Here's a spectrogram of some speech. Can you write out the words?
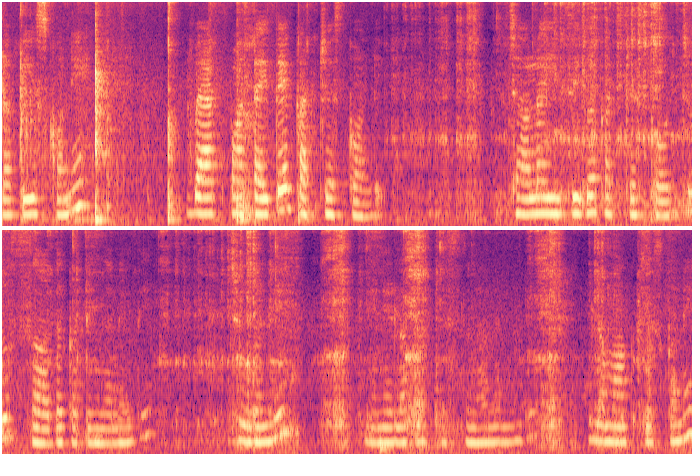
ఇలా తీసుకొని బ్యాక్ పార్ట్ అయితే కట్ చేసుకోండి. చాలా ఈజీగా కట్ చేసుకోవచ్చు. సాదా కటింగ్ అనేది. చూడండి. నేను ఎలా కట్ చేస్తున్నాను అనేది ఇలా మార్క్ చేసుకొని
